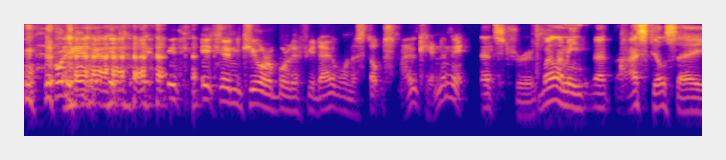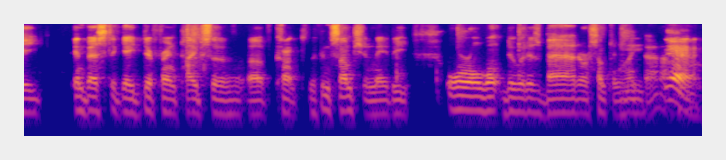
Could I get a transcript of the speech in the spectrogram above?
Well, it- it- it's, it's incurable if you don't want to stop smoking, isn't it? That's true. Well, I mean, that, I still say investigate different types of, of con- consumption. Maybe oral won't do it as bad or something like that. I Yeah. know.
